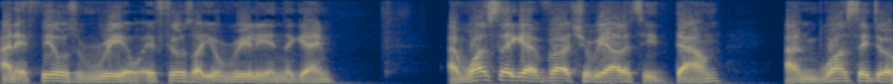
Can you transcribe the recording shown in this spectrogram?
and it feels real. It feels like you're really in the game. And once they get virtual reality down, and once they do a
